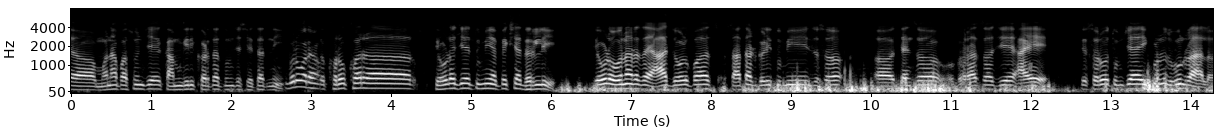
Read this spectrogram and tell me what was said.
अ, मनापासून जे कामगिरी करतात तुमच्या शेतातनी बरोबर आहे. तर खरोखर अ, तेवढं जे तुम्ही अपेक्षा धरली तेवढं होणारच आहे. आज जवळपास सात आठ गडी तुम्ही जसं अ, त्यांचं घराचं जे आहे ते सर्व तुमच्या इकडूनच होऊन राहिलं.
